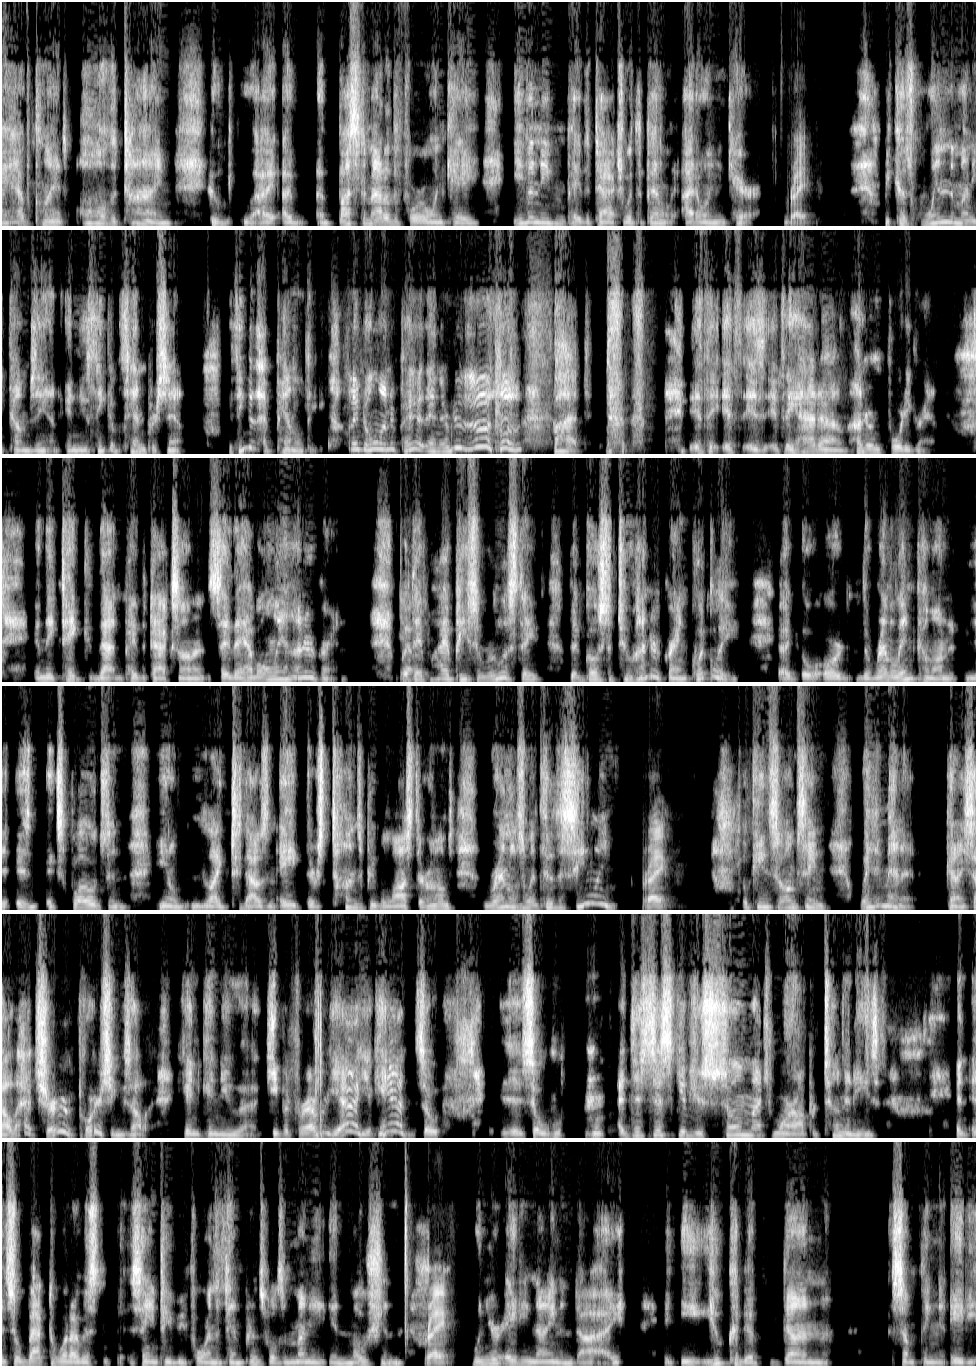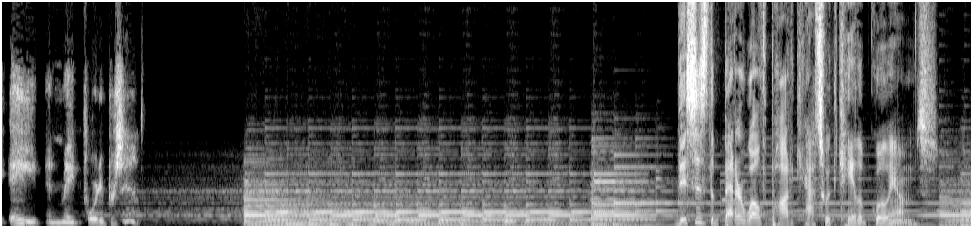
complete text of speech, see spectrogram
I have clients all the time who I, I, I bust them out of the 401k, even even pay the tax with the penalty. I don't even care. Right. Because when the money comes in and you think of 10%, you think of that penalty. I don't want to pay it. And they're but if they, if, if they had a um, 140 grand and they take that and pay the tax on it, say they have only 100 grand, but they buy a piece of real estate that goes to 200 grand quickly uh, or, or, the rental income on it is, explodes and you know like 2008 there's tons of people lost their homes rentals went through the ceiling right okay so i'm saying wait a minute can I sell that? Sure, of course you can sell it. Can can you uh, keep it forever? Yeah, you can. So, uh, so this just gives you so much more opportunities and, and so back to what I was saying to you before in the 10 principles money in motion. Right. When you're 89 and die, you could have done something at 88 and made 40%. This is the Better Wealth Podcast with Caleb Guilliams.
